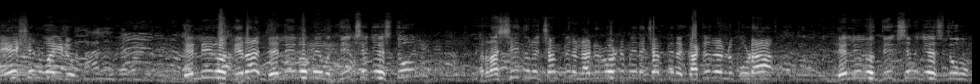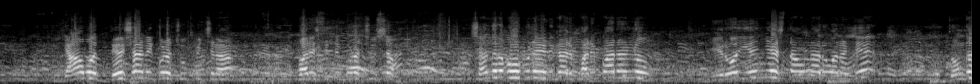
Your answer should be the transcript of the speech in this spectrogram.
నేషన్ వైడ్ ఢిల్లీలో దిరా ఢిల్లీలో మేము దీక్ష చేస్తూ రషీదును చంపిన నడి రోడ్డు మీద చంపిన ఘటనను కూడా ఢిల్లీలో దీక్షను చేస్తూ యావత్ దేశానికి కూడా చూపించిన పరిస్థితి కూడా చూసాం చంద్రబాబు నాయుడు గారి పరిపాలనను ఈరోజు ఏం చేస్తూ ఉన్నారు అని అంటే దొంగ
